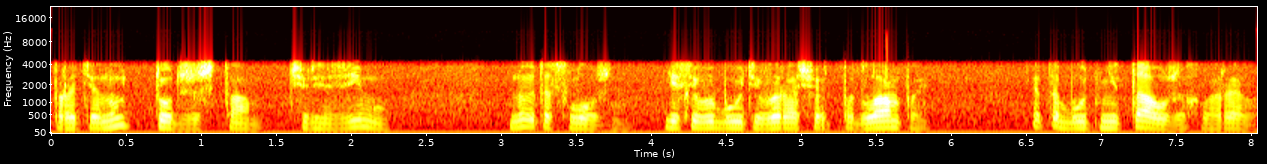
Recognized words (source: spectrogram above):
протянуть тот же штамм через зиму, ну это сложно. Если вы будете выращивать под лампой, это будет не та уже хлорелла.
